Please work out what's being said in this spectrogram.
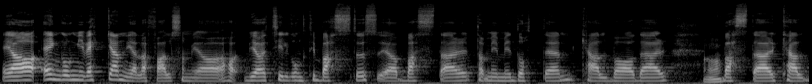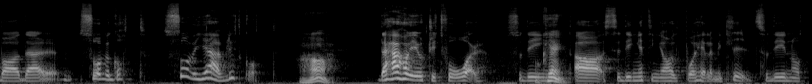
Ja, en gång i veckan i alla fall som jag har, jag har tillgång till bastu så jag bastar, tar med mig dottern, kallbadar, bastar, kallbadar, sover gott. Sover jävligt gott. Aha. Det här har jag gjort i två år. Så det är, Okej. inget, ja, så det är ingenting jag har hållit på hela mitt liv. Så det är något,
